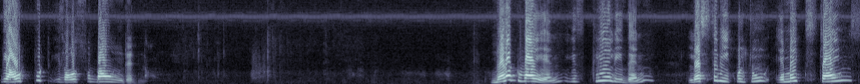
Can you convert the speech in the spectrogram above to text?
the output is also bounded now. Mod y n is clearly then less than equal to mx times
